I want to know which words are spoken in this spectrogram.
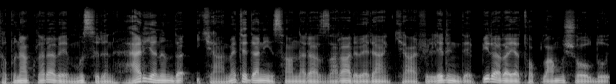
tapınaklara ve Mısır'ın her yanında ikamet eden insanlara zarar veren kafirlerin de bir araya toplanmış olduğu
